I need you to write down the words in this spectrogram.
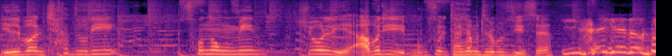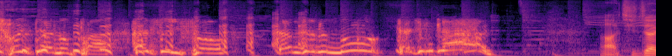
1번 차두리, 손흥민, 쇼올리. 아버지 목소리 다시 한번 들어볼 수 있어요? 이 세계력 절대 안 높아 할 수 있어 남자는 뭐 자신감 아 진짜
